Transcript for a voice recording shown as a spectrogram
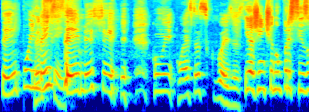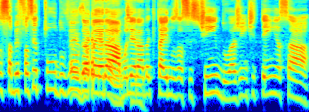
tempo e Perfeito. nem sei mexer com, com essas coisas. E a gente não precisa saber fazer tudo, viu, Exatamente. galera? A mulherada que está aí nos assistindo, a gente tem essa,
